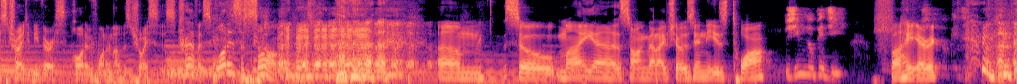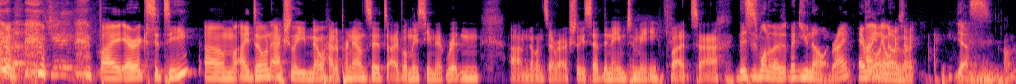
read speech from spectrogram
always try to be very supportive of one another's choices. Travis, what is a song? Um, so my uh, song that I've chosen is Toi Gymnopédie. by Erik by Erik Satie. Um, I don't actually know how to pronounce it. I've only seen it written. Um, no one's ever actually said the name to me, but uh, this is one of those. but you know it, right? Everyone know knows it. right. Yes, 100%.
